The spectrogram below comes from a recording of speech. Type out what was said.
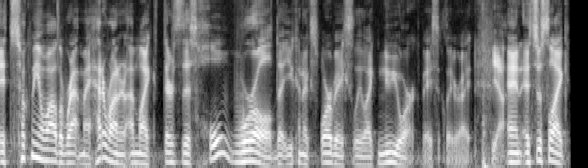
it took me a while to wrap my head around it. I'm like, there's this whole world that you can explore basically, like New York, basically, right? Yeah. And it's just like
